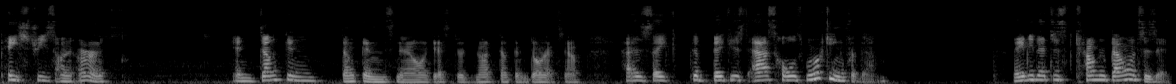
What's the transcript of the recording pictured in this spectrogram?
pastries on earth. And Dunkin', Dunkin's now, I guess they're not Dunkin' Donuts now, has like the biggest assholes working for them. Maybe that just counterbalances it.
